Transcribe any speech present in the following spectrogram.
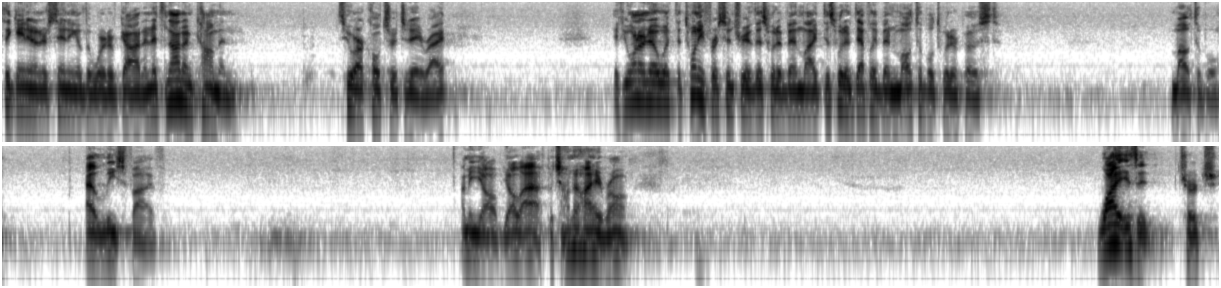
to gain an understanding of the Word of God. And it's not uncommon to our culture today, right? If you want to know what the 21st century of this would have been like, this would have definitely been multiple Twitter posts. Multiple. At least five. I mean, y'all, y'all laugh, but y'all know I ain't wrong. Why is it, church,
